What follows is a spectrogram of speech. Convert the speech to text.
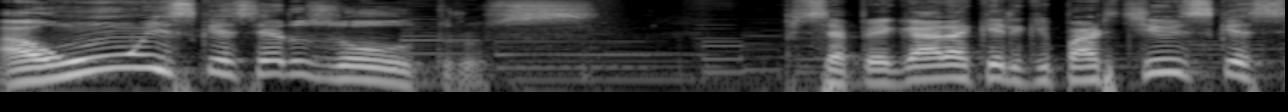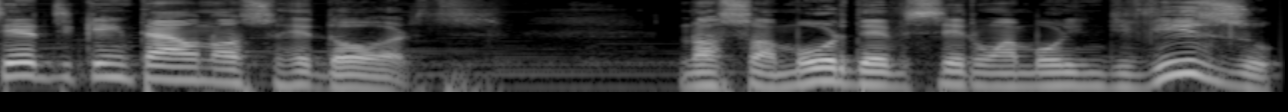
a um e esquecer os outros se apegar àquele que partiu e esquecer de quem está ao nosso redor. Nosso amor deve ser um amor indiviso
